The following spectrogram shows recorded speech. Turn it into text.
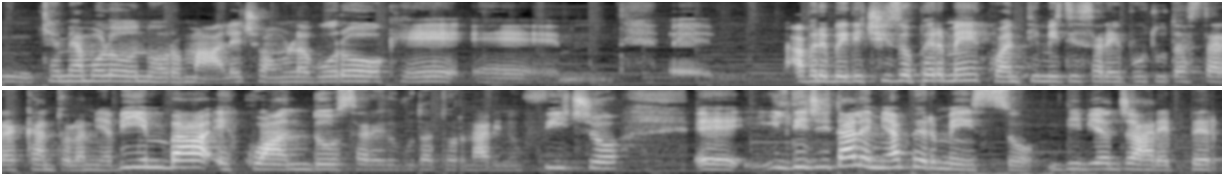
mm, chiamiamolo normale, cioè un lavoro che... Eh, eh, avrebbe deciso per me quanti mesi sarei potuta stare accanto alla mia bimba e quando sarei dovuta tornare in ufficio. Eh, il digitale mi ha permesso di viaggiare per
